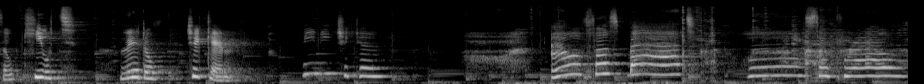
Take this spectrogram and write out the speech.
So cute. Little chicken. Mini chicken. Our first bat. So proud.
